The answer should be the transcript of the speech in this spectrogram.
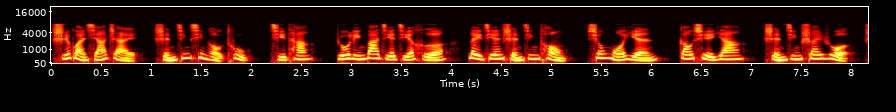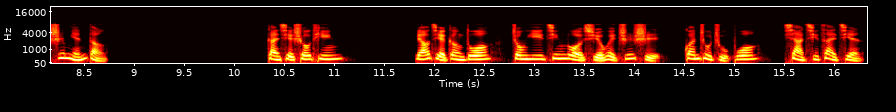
食管狭窄、神经性呕吐，其他如淋巴结结核、肋间神经痛、胸膜炎、高血压、神经衰弱、失眠等。感谢收听，了解更多中医经络穴位知识，关注主播，下期再见。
